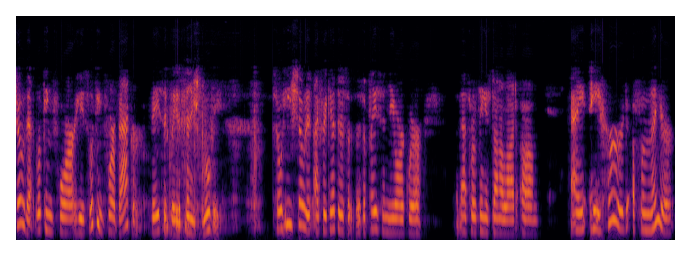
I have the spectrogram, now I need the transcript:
show that looking for, he's looking for a backer basically to finish the movie. So he showed it. I forget there's a, there's a place in New York where that sort of thing is done a lot. Um, and he, he heard a familiar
